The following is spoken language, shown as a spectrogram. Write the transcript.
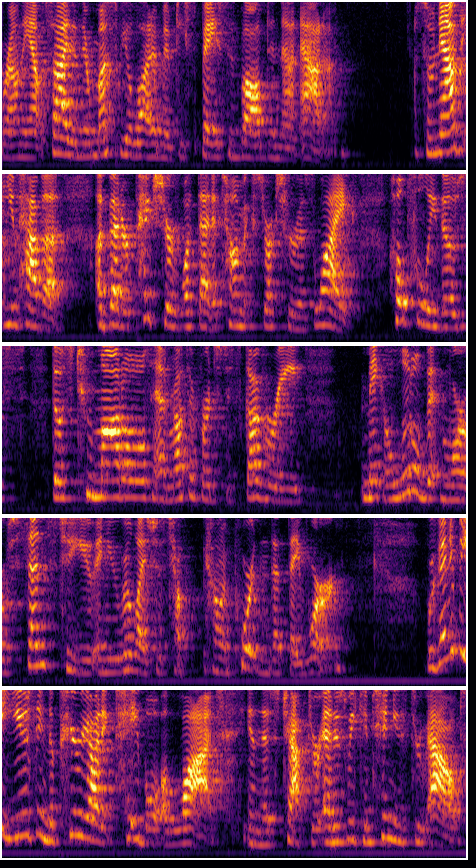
around the outside, and there must be a lot of empty space involved in that atom. So now that you have a, a better picture of what that atomic structure is like, hopefully those, those two models and Rutherford's discovery make a little bit more sense to you and you realize just how, how important that they were. We're going to be using the periodic table a lot in this chapter and as we continue throughout.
